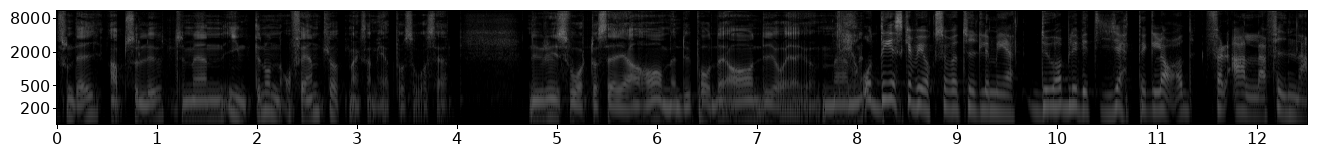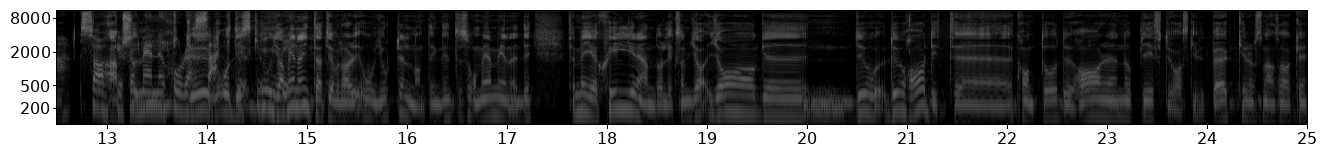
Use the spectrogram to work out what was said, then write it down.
från dig, absolut, men inte någon offentlig uppmärksamhet på så sätt. Nu är det ju svårt att säga, jaha, men du poddar, ja det gör jag ju. Men, Och det ska vi också vara tydliga med att du har blivit jätteglad för alla fina saker som Absolut. människor har sagt och, och, det, skrivit. och Jag menar inte att jag vill ha det ogjort eller någonting, det är inte så. Men jag menar, det, för mig jag skiljer ändå liksom. Jag, jag, eh, du, du har ditt eh, konto, du har en uppgift, du har skrivit böcker och sådana saker.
